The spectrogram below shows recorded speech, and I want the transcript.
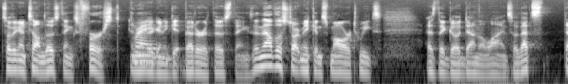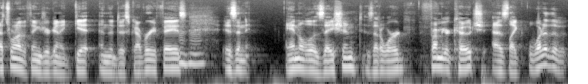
So they're going to tell them those things first, and then they're going to get better at those things. And now they'll start making smaller tweaks as they go down the line. So that's that's one of the things you're going to get in the discovery phase mm-hmm. is an analyzation. Is that a word from your coach as like what are the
